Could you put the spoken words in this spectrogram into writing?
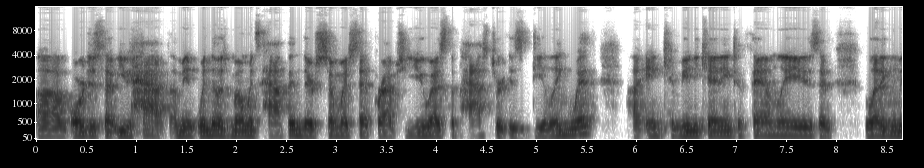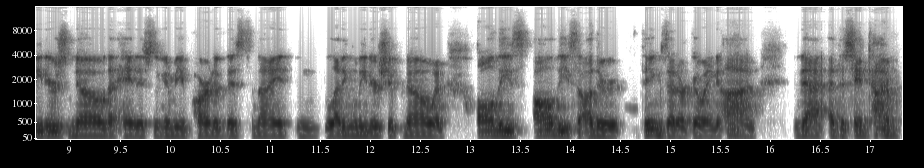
um, or just that you have. I mean, when those moments happen, there's so much that perhaps you as the pastor is dealing with uh, in communicating to families and letting leaders know that hey, this is going to be a part of this tonight, and letting leadership know, and all these all these other things that are going on. That at the same time,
